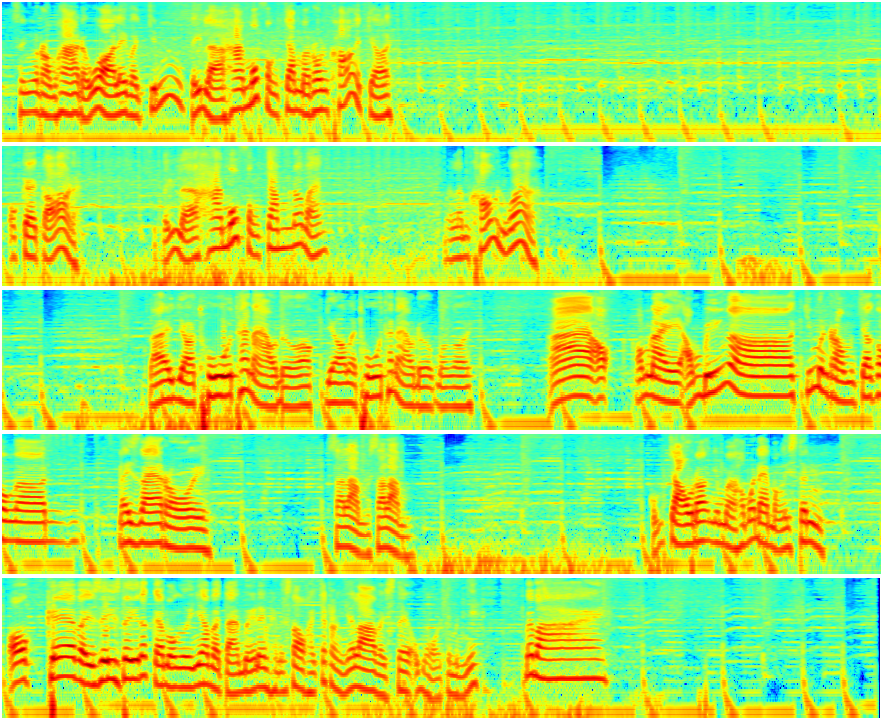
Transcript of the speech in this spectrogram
Xin rồng hai đủ rồi level 9 tỷ lệ 21 phần trăm mà roll khó rồi trời. Ok, có rồi nè. Tỷ lệ 21 phần trăm đó bạn. Mà làm khó mình quá à. Đây giờ thua thế nào được? Giờ mà thua thế nào được mọi người? À ông, ông này ông biến ờ, uh, chứng minh rồng cho con uh, đây ra rồi. Sai lầm sai lầm. Cũng trâu đó nhưng mà không có đem bằng listing ok vậy GG tất cả mọi người nha. Và tạm biệt anh em hẹn sau. Hãy chắc rằng nhớ like và share ủng hộ cho mình nhé. Bye bye.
